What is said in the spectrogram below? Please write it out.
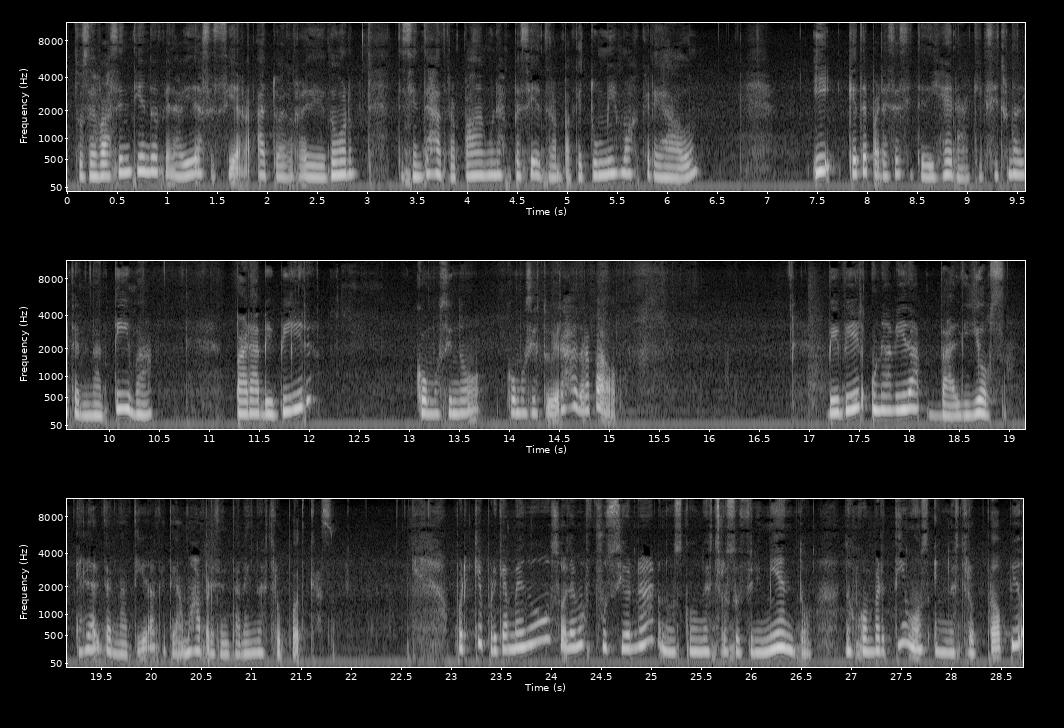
Entonces vas sintiendo que la vida se cierra a tu alrededor, te sientes atrapado en una especie de trampa que tú mismo has creado. ¿Y qué te parece si te dijera que existe una alternativa para vivir como si no, como si estuvieras atrapado? Vivir una vida valiosa es la alternativa que te vamos a presentar en nuestro podcast. ¿Por qué? Porque a menudo solemos fusionarnos con nuestro sufrimiento, nos convertimos en nuestro propio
